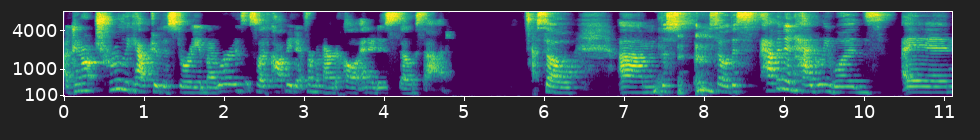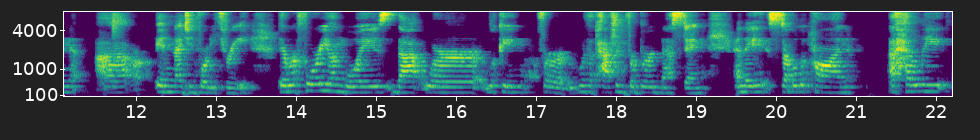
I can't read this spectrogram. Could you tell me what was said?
I cannot truly capture this story in my words, so I've copied it from an article, and it is so sad. So, um, this so this happened in Hagley Woods in uh, in 1943. There were four young boys that were looking for with a passion for bird nesting, and they stumbled upon a heavily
